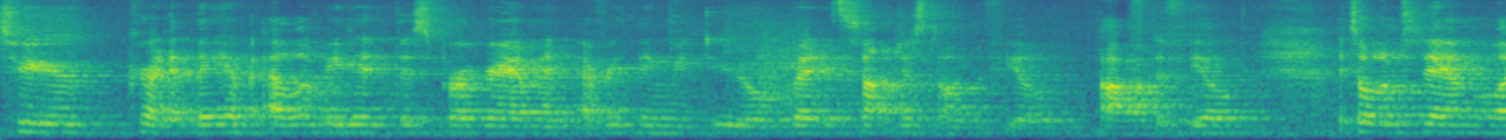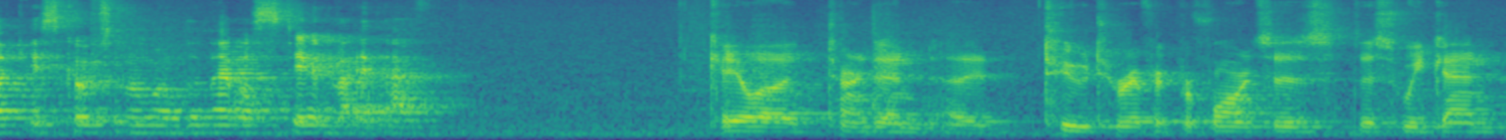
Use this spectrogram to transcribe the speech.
to your credit, they have elevated this program and everything we do. But it's not just on the field, off the field. I told them today I'm the luckiest coach in the world, and I will stand by that. Kayla turned in uh, two terrific performances this weekend.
